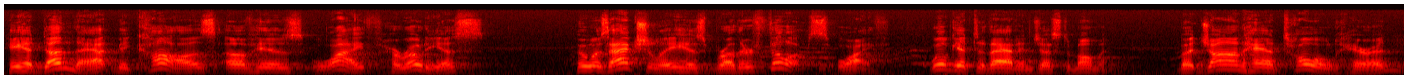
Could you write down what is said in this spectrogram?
He had done that because of his wife, Herodias, who was actually his brother Philip's wife. We'll get to that in just a moment. But John had told Herod,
